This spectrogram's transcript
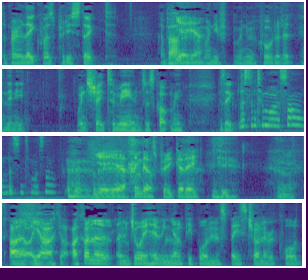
the Bro Lake was pretty stoked about Yeah, it yeah. when he when he recorded it, and then he went straight to me and just got me. He's like, "Listen to my song, listen to my song." Yeah, yeah, I think that was pretty good, eh? yeah, Yeah, I, yeah, I, I kind of enjoy having young people in the space trying to record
